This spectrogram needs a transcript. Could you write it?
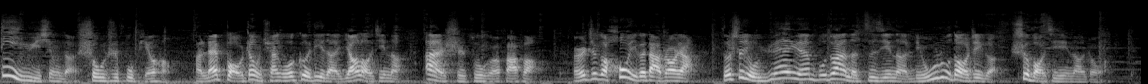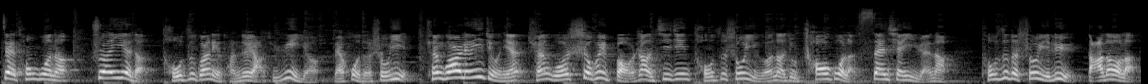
地域性的收支不平衡啊，来保证全国各地的养老金呢按时足额发放。而这个后一个大招呀，则是有源源不断的资金呢流入到这个社保基金当中，再通过呢专业的投资管理团队啊去运营来获得收益。全国二零一九年全国社会保障基金投资收益额呢就超过了三千亿元呢，投资的收益率达到了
